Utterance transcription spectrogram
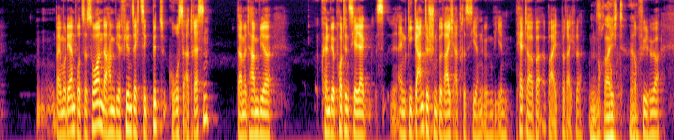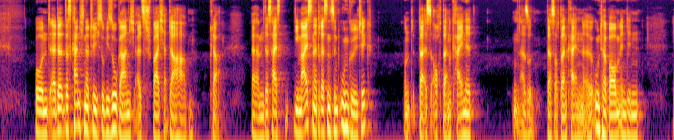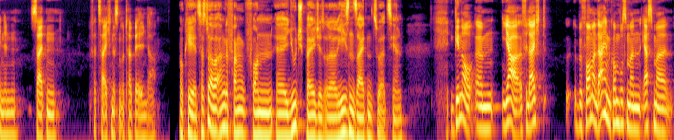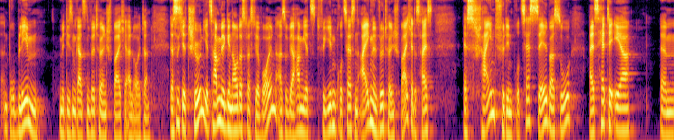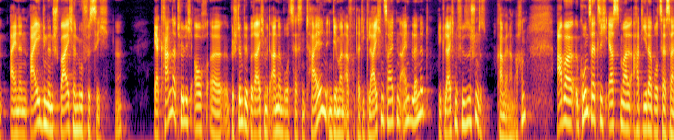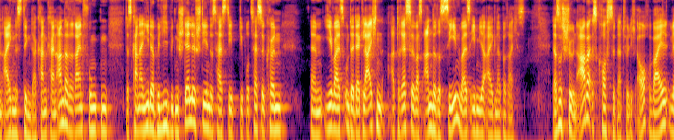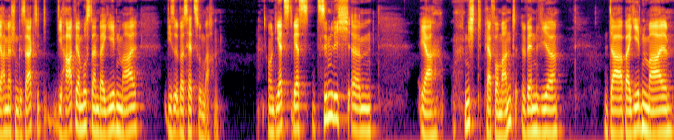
bei modernen Prozessoren, da haben wir 64-Bit große Adressen. Damit haben wir können wir potenziell ja einen gigantischen Bereich adressieren, irgendwie im Petabyte-Bereich oder noch, reicht, noch, ja. noch, viel höher. Und äh, das kann ich natürlich sowieso gar nicht als Speicher da haben. Klar. Ähm, das heißt, die meisten Adressen sind ungültig und da ist auch dann keine, also da ist auch dann kein äh, Unterbaum in den, in den Seitenverzeichnissen und Tabellen da. Okay, jetzt hast du aber angefangen von äh, Huge Pages oder Riesenseiten zu erzählen. Genau, ähm, ja, vielleicht, bevor man dahin kommt, muss man erstmal ein Problem mit diesem ganzen virtuellen Speicher erläutern. Das ist jetzt schön, jetzt haben wir genau das, was wir wollen. Also wir haben jetzt für jeden Prozess einen eigenen virtuellen Speicher. Das heißt, es scheint für den Prozess selber so, als hätte er ähm, einen eigenen Speicher nur für sich. Ne? Er kann natürlich auch äh, bestimmte Bereiche mit anderen Prozessen teilen, indem man einfach da die gleichen Seiten einblendet, die gleichen physischen, das kann man ja machen. Aber grundsätzlich erstmal hat jeder Prozess sein eigenes Ding. Da kann kein anderer reinfunken. Das kann an jeder beliebigen Stelle stehen. Das heißt, die, die Prozesse können ähm, jeweils unter der gleichen Adresse was anderes sehen, weil es eben ihr eigener Bereich ist. Das ist schön, aber es kostet natürlich auch, weil wir haben ja schon gesagt, die Hardware muss dann bei jedem Mal diese Übersetzung machen. Und jetzt wäre es ziemlich, ähm, ja, nicht performant, wenn wir da bei jedem Mal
